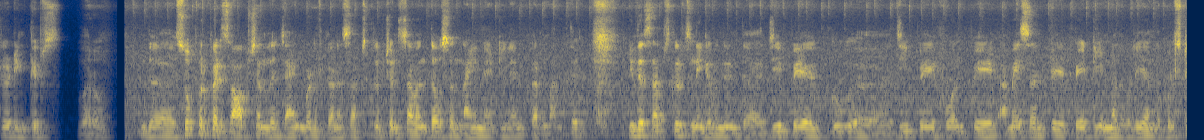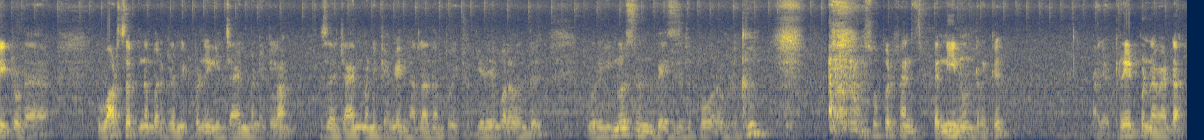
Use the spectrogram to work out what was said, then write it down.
ட்ரேடிங் டிப்ஸ் வரும். இந்த சூப்பர் ஃபேன்ஸ் ஆப்ஷனில் ஜாயின் பண்ணுறதுக்கான subscription seven thousand nine ninety nine per month இந்த சப்ஸ்கிரிப்ஷன் நீங்கள் வந்து இந்த GPay Google GPay PhonePe Amazon pay Paytm அது வழியாக அந்த புல் ஸ்ட்ரீட்டோட வாட்ஸ்அப் நம்பருக்கு மீட் பண்ணி நீங்கள் ஜாயின் பண்ணிக்கலாம். சார் ஜாயின் பண்ணிக்கோங்க. நல்லா தான் போயிட்டுருக்கு. இதே போல் வந்து ஒரு இன்வெஸ்ட்மெண்ட் பேசிஸில் போகிறவங்களுக்கு சூப்பர் ஃபேன்ஸ் பென்னின்னு ஒன்று இருக்குது அதை ட்ரேட் பண்ண வேண்டாம்.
